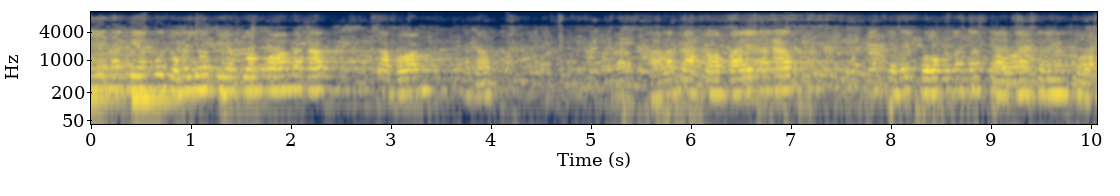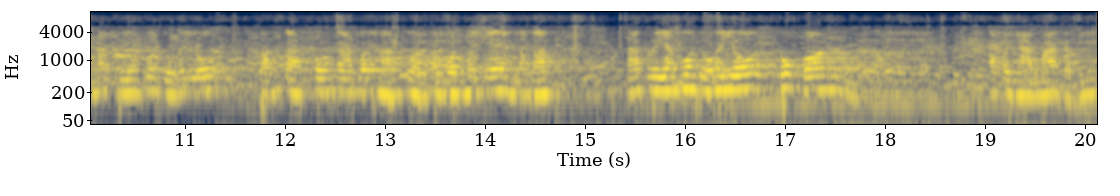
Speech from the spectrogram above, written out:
นี้นักเรียนผู้สูงอายุเตรียมความพร้อมนะครับถ้าพร้อมนะครับอาลำดับต่อไปนะครับก็จะได้ชมนะครับจากการแสดงของนักเรียนผู้สูงอายุสังกัดองค์การบริหารส่วนตำบลห้วยแจ้งนะครับ นักเรียนผู้สูงอายุทุกคนเอาไปยางมากกับนี้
